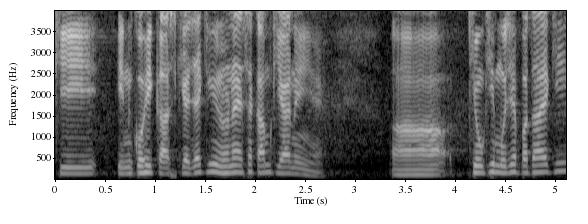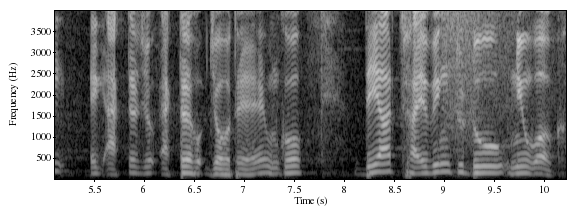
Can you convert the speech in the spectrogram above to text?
कि इनको ही कास्ट किया जाए कि इन्होंने ऐसा काम किया नहीं है। क्योंकि मुझे पता है कि एक एक्टर जो एक्टर जो होते हैं, उनको they are thriving to do new work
